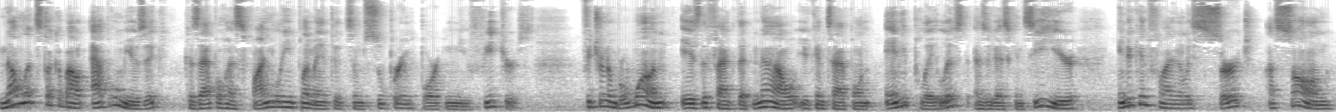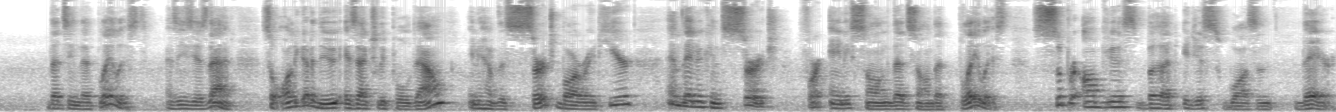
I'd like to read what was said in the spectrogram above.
Now let's talk about Apple Music, because Apple has finally implemented some super important new features. Feature number one is the fact that now you can tap on any playlist, as you guys can see here, and you can finally search a song that's in that playlist. As easy as that. So all you gotta do is actually pull down and you have the search bar right here, and then you can search for any song that's on that playlist. Super obvious, but it just wasn't there.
